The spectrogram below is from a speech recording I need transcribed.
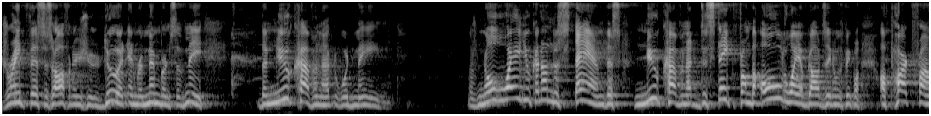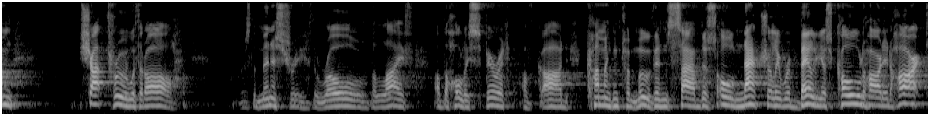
Drink this as often as you do it in remembrance of me. The new covenant would mean there's no way you can understand this new covenant distinct from the old way of God's dealing with people apart from shot through with it all it was the ministry, the role, the life of the Holy Spirit of God coming to move inside this old, naturally rebellious, cold hearted heart.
